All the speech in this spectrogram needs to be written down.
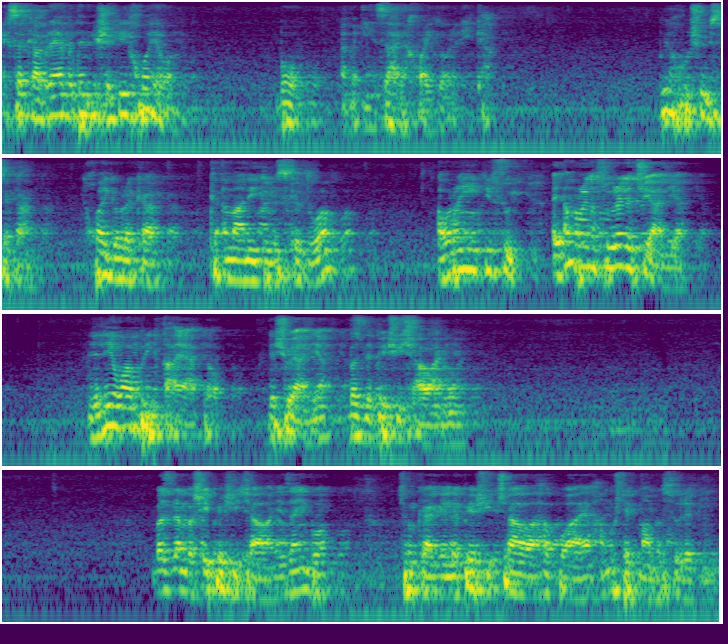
یەکسەر کابراە بەدەم ئیشەکەی خۆیەوە بۆ ئەمە ئینزارە خی گەورەیکە بێ خۆشویستەکان خی گەورەکە کە ئەمانی دروست کردووە ئەو ڕێیەکی سووی ئەی ئەم ڕێنە سوورە لە چیانە لە لێوا بریقاایاتەوە لە شویانە بەس لە پێشی چاوانە بەس لەم بەشەی پێشی چاوانە زانین بۆ چونکەگە لە پێشی چاوە هەبواە هەموو شتێکمان بە سوورە بینی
